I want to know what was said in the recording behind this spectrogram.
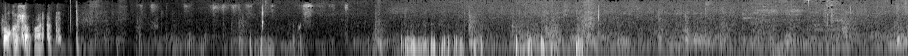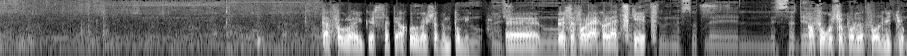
fókuszcsoportot. Tehát foglaljuk össze, akkor oda is adom Tomi. Összefoglalják a leckét. A fókuszcsoportot fordítjuk.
